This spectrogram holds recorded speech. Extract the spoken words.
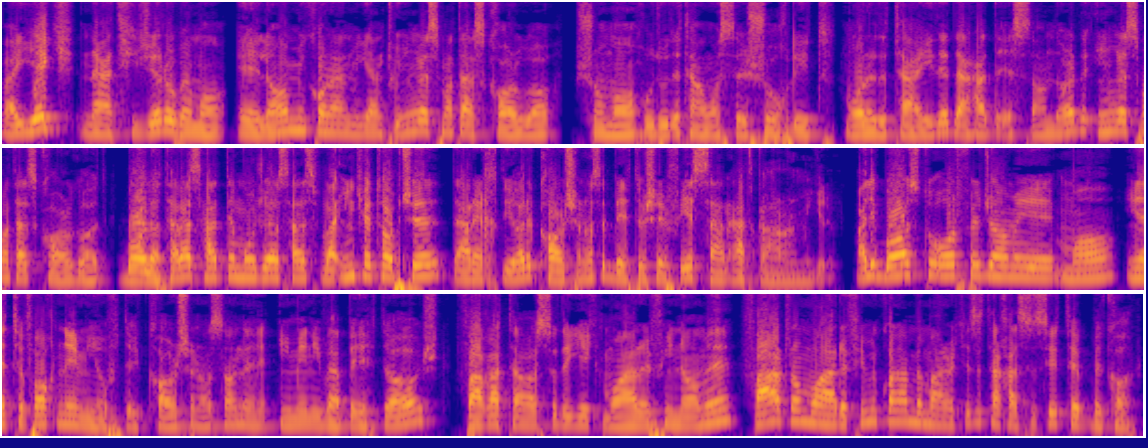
و یک نتیجه رو به ما اعلام می‌کنن. میگن تو این قسمت از کارگاه شما حدود تماس شغلیت مورد تایید در حد استاندارد این قسمت از کارگاه بالاتر از حد مجاز هست و این کتابچه در اختیار کارشناس بهداشت صنعت قرار می‌گیره. ولی باز تو عرف جامعه ما این اتفاق نمیفته کارشناسان ایمنی و بهداشت فقط توسط یک معرفی نامه فرد را معرفی می‌کنن به مراکز تخصصی طب کار.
